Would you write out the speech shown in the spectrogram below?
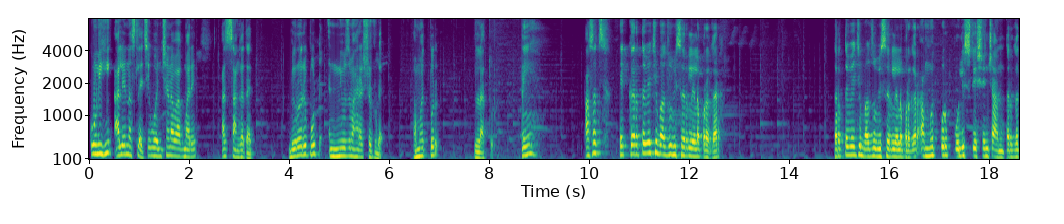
कोणीही आले नसल्याचे वंचना वाघमारे आज सांगत आहेत. Bureau report news Maharashtra today. Ahmadpur Latur. आणि असंच एक कर्तव्याची बाजू विसरलेला प्रकार. कर्तव्याची बाजू विसरलेला प्रकार अहमदपूर पोलीस स्टेशनच्या अंतर्गत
